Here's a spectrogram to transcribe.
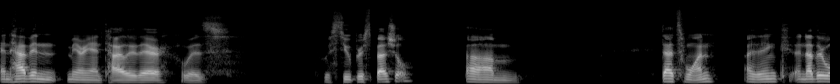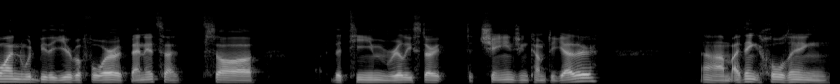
and having Marianne Tyler there was was super special. Um, that's one. I think another one would be the year before at Bennett's. I saw the team really start to change and come together. Um, I think holding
